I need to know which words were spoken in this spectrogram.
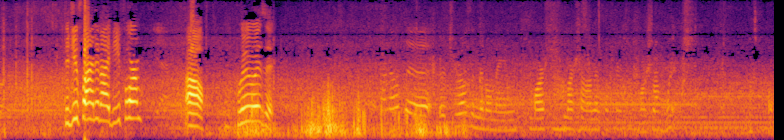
system. Did you find an ID for him? Oh, who is it? I know the, or Terrell's the middle name. Marsh, Marshawn is the first name. Marshawn Wicks. That's cool.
